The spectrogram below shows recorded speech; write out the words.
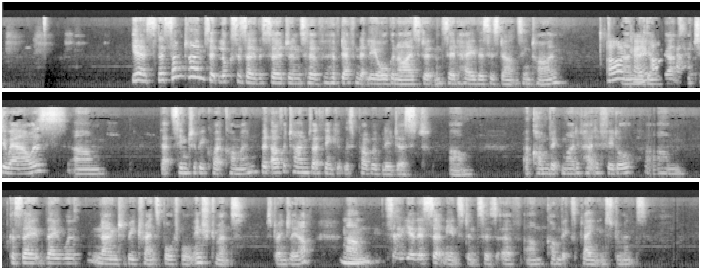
Yes, so sometimes it looks as though the surgeons have, have definitely organised it and said, hey, this is dancing time. Oh, okay. And we're going to dance for two hours. Um, that seemed to be quite common. But other times I think it was probably just um, a convict might have had a fiddle because um, they, they were known to be transportable instruments, strangely enough. Mm-hmm. Um, so, yeah, there's certainly instances of um, convicts playing instruments.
